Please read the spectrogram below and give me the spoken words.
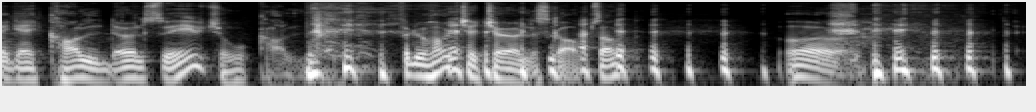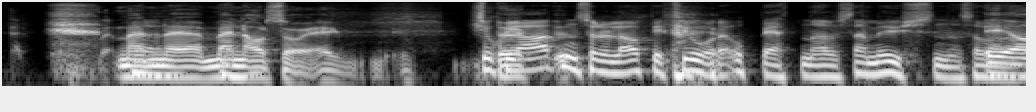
deg ei kald øl, så er jo ikke hun kald. For du har ikke kjøleskap, sant? Og, men, eh, men altså jeg, Sjokoladen som du la opp i fjor, er oppeten av disse musene som var Ja,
